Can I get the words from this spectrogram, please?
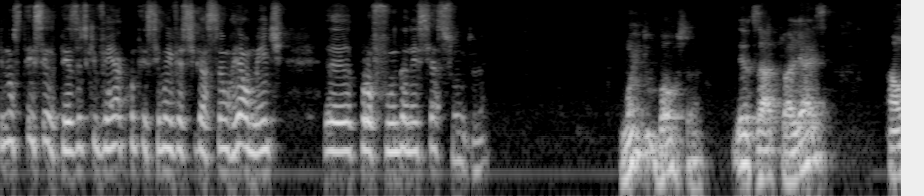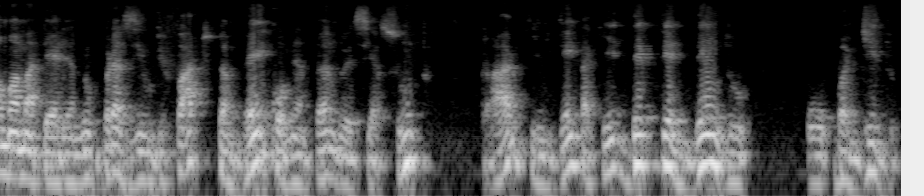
porque não se tem certeza de que venha acontecer uma investigação realmente eh, profunda nesse assunto. Né? Muito bom, senhor. Exato. Aliás, há uma matéria no Brasil, de fato, também comentando esse assunto. Claro que ninguém está aqui defendendo o bandido.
